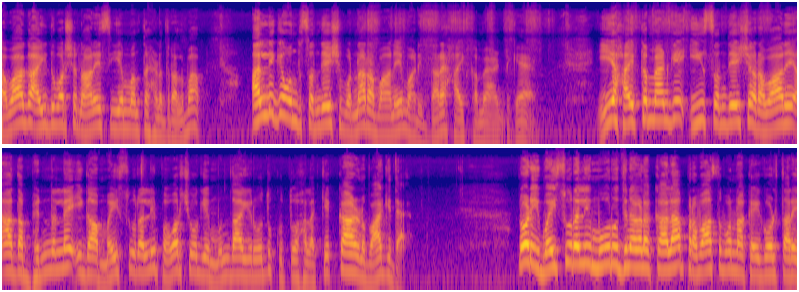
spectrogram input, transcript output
ಯಾವಾಗ ಐದು ವರ್ಷ ನಾನೇ ಸಿ ಎಂ ಅಂತ ಹೇಳಿದ್ರಲ್ವಾ? ಅಲ್ಲಿಗೆ ಒಂದು ಸಂದೇಶವನ್ನು ರವಾನೆ ಮಾಡಿದ್ದಾರೆ ಹೈಕಮಾಂಡ್ಗೆ. ಈ ಹೈಕಮಾಂಡ್ಗೆ ಈ ಸಂದೇಶ ರವಾನೆ ಆದ ಬೆನ್ನಲ್ಲೇ ಈಗ ಮೈಸೂರಲ್ಲಿ ಪವರ್ ಶೋಗೆ ಮುಂದಾಗಿರುವುದು ಕುತೂಹಲಕ್ಕೆ ಕಾರಣವಾಗಿದೆ. ನೋಡಿ, ಮೈಸೂರಲ್ಲಿ ಮೂರು ದಿನಗಳ ಕಾಲ ಪ್ರವಾಸವನ್ನು ಕೈಗೊಳ್ತಾರೆ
